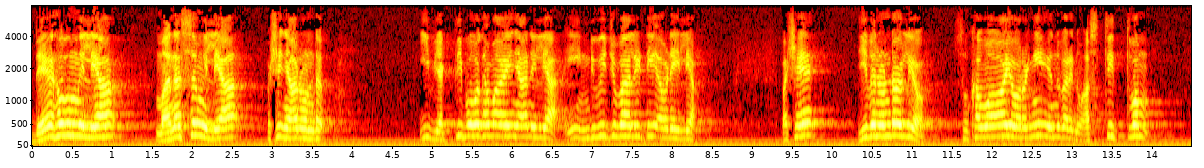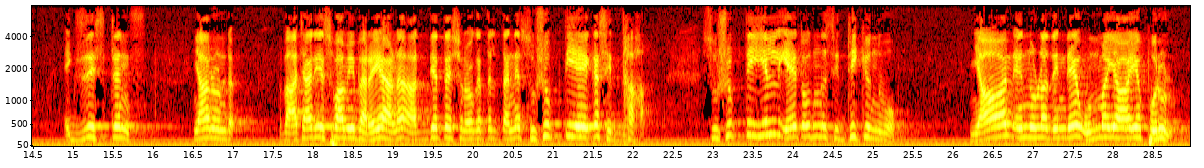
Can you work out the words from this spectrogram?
ദേഹവുമില്ല മനസ്സുമില്ല പക്ഷെ ഞാനുണ്ട്. ഈ വ്യക്തിബോധമായി ഞാനില്ല ഈ ഇൻഡിവിജ്വാലിറ്റി അവിടെ ഇല്ല. പക്ഷേ ജീവനുണ്ടോ ഇല്ലയോ? സുഖമായി ഉറങ്ങി എന്ന് പറയുന്നു. അസ്തിത്വം എക്സിസ്റ്റൻസ് ഞാനുണ്ട്. അപ്പൊ ആചാര്യസ്വാമി പറയാണ് ആദ്യത്തെ ശ്ലോകത്തിൽ തന്നെ സുഷുപ്തിയേക സിദ്ധ. സുഷുപ്തിയിൽ ഏതൊന്ന് സിദ്ധിക്കുന്നുവോ? ഞാൻ എന്നുള്ളതിന്റെ ഉണ്മയായ പൊരുൾ.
